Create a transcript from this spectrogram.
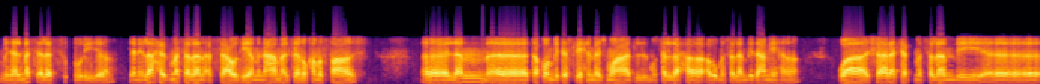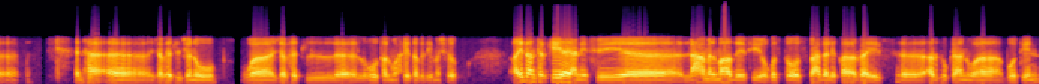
من المسألة السورية. يعني لاحظ مثلا السعودية من عام 2015 آه، لم آه، تقم بتسليح المجموعات المسلحة أو مثلا بدعمها وشاركت مثلا ب انهاء آه، جبهة الجنوب وجبهة الغوطة المحيطة بدمشق. أيضا تركيا يعني في آه، العام الماضي في أغسطس بعد لقاء الرئيس آه، أردوغان وبوتين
